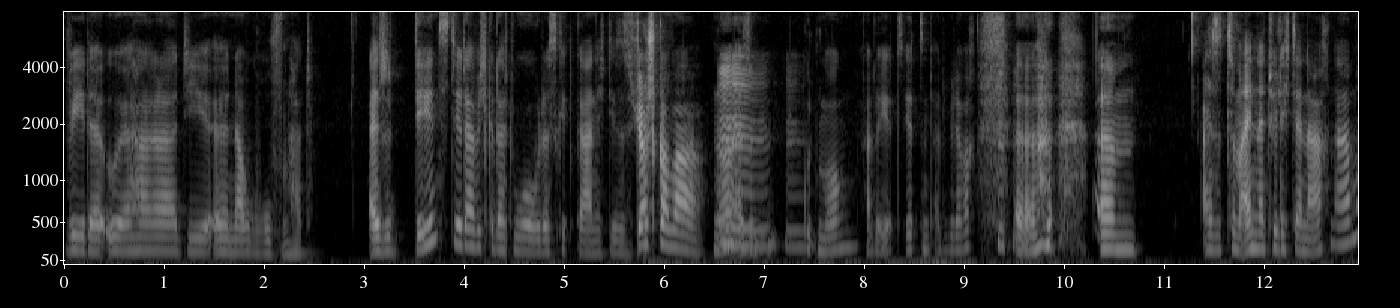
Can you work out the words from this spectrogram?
wie der Uehara die äh, Nau gerufen hat. Also den Stil, da habe ich gedacht, wow, das geht gar nicht. Dieses Joschkawa, ne? Also Mhm, mhm. guten Morgen, alle jetzt, jetzt sind alle wieder wach. äh, ähm, Also zum einen natürlich der Nachname,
